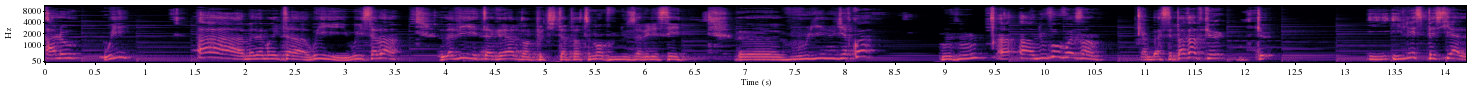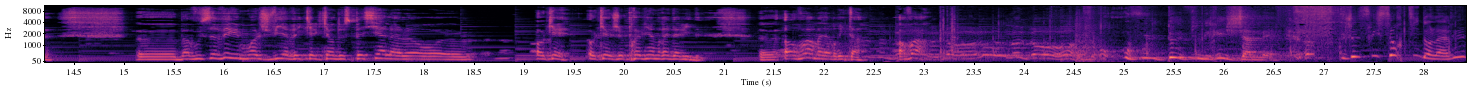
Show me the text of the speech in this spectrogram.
Allô Oui Ah, Madame Rita, oui, oui, ça va. La vie est agréable dans le petit appartement que vous nous avez laissé. Euh, vous vouliez nous dire quoi Mhm. un, nouveau voisin. Ah Bah c'est pas grave que... Il, est spécial. Euh, bah vous savez, moi je vis avec quelqu'un de spécial, alors... euh, Ok, ok, je préviendrai David. Euh, au revoir, Madame Rita. Au revoir. Oh, Vous ne devinerez jamais. Euh, sorti dans la rue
